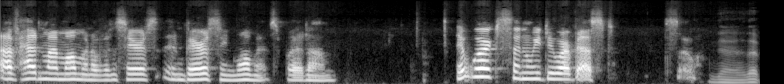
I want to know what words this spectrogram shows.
I've had my moment of embarrassing moments, but um, it works, and we do our best. So yeah, that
